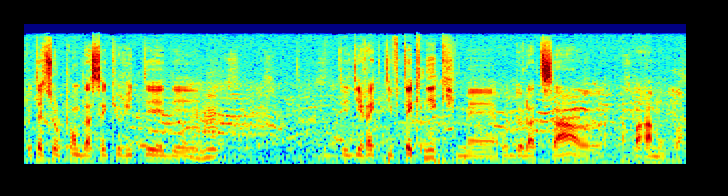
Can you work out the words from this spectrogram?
Peut-être sur le plan de la sécurité et des, Mhm. des directives techniques, mais au-delà de ça, euh, apparemment pas.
